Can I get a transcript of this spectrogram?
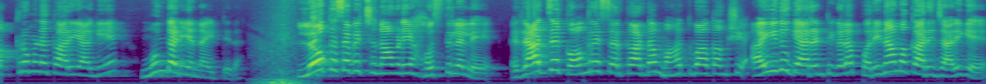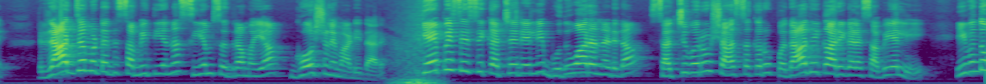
ಆಕ್ರಮಣಕಾರಿಯಾಗಿಯೇ ಮುಂದಡಿಯನ್ನ ಇಟ್ಟಿದೆ. ಲೋಕಸಭೆ ಚುನಾವಣೆಯ ಹೊಸ್ತಿಲಲ್ಲೇ ರಾಜ್ಯ ಕಾಂಗ್ರೆಸ್ ಸರ್ಕಾರದ ಮಹತ್ವಾಕಾಂಕ್ಷಿ ಐದು ಗ್ಯಾರಂಟಿಗಳ ಪರಿಣಾಮಕಾರಿ ಜಾರಿಗೆ ರಾಜ್ಯ ಮಟ್ಟದ ಸಮಿತಿಯನ್ನ ಸಿಎಂ ಸಿದ್ದರಾಮಯ್ಯ ಘೋಷಣೆ ಮಾಡಿದ್ದಾರೆ. ಕೆಪಿಸಿಸಿ ಕಚೇರಿಯಲ್ಲಿ ಬುಧವಾರ ನಡೆದ ಸಚಿವರು, ಶಾಸಕರು, ಪದಾಧಿಕಾರಿಗಳ ಸಭೆಯಲ್ಲಿ ಈ ಒಂದು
